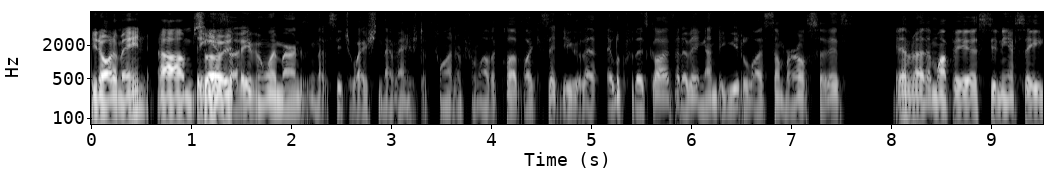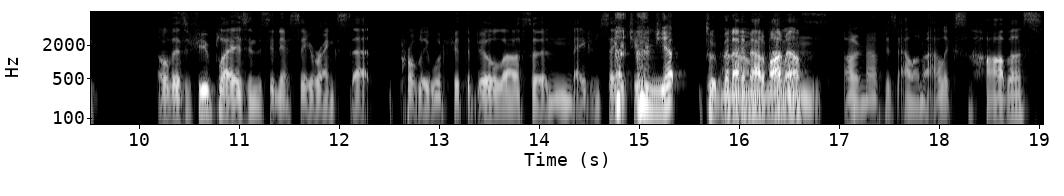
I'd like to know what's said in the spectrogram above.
You know what I mean? Um, Thing so is, though, even when Mariners in that situation, they managed to find them from other clubs. Like I said, you they look for those guys that are being underutilized somewhere else. So there's you never know. There might be a Sydney FC. Oh, there's a few players in the Sydney FC ranks that probably would fit the bill. Uh, certain Adrian Segecic. yep, took the name um, out of my Alan- mouth. I don't know if it's Alan or Alex Harbus.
